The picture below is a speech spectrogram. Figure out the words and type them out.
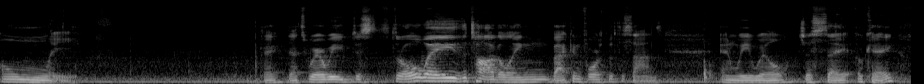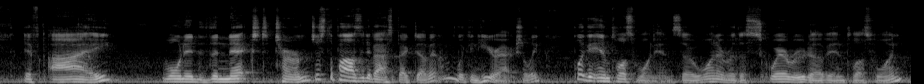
only. Okay, that's where we just throw away the toggling back and forth with the signs. And we will just say, okay, if I wanted the next term, just the positive aspect of it, I'm looking here actually, plug an n plus 1 in. So 1 over the square root of n plus 1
